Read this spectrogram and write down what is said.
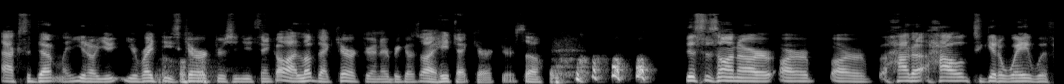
accidentally. You know, you you write these characters and you think, oh, I love that character, and everybody goes, oh, I hate that character. So this is on our our our how to how to get away with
